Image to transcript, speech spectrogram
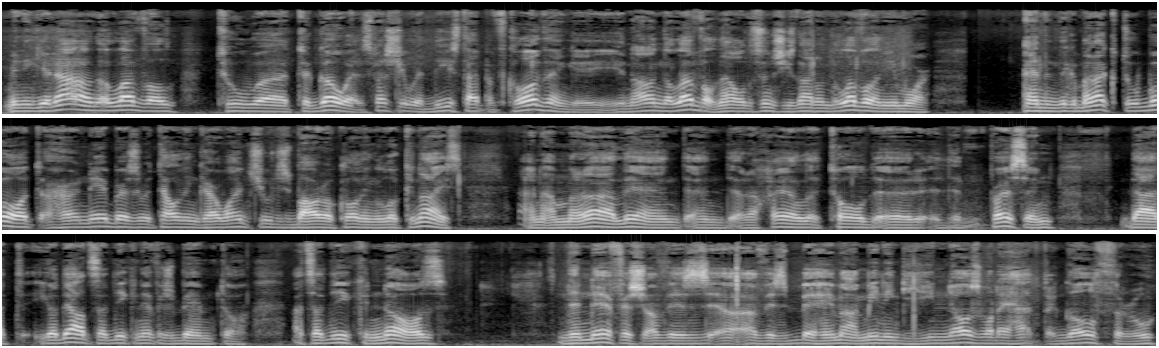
meaning you're not on the level to uh, to go, especially with these type of clothing. You're not on the level now. All of a sudden, she's not on the level anymore. And in the Gemara Ketubot, her neighbors were telling her, "Why don't you just borrow clothing, look nice?" And Amara and and Rachel told uh, the person that Yodel Tzadik Nefesh Behemto. A tzaddik knows the nefesh of his uh, of his behema, meaning he knows what I had to go through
